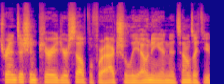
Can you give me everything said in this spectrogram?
transition period yourself before actually owning it. And it sounds like you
